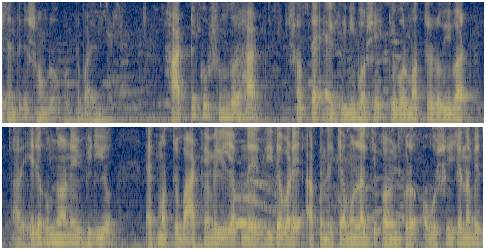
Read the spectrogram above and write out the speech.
এখান থেকে সংগ্রহ করতে পারেন। হাটটি খুব সুন্দর হাট, সপ্তাহে একদিনই বসে, কেবলমাত্র রবিবার। আর এরকম ধরনের ভিডিও একমাত্র বার্ড ফ্যামিলি আপনাদের দিতে পারে। আপনাদের কেমন লাগছে কমেন্ট করে অবশ্যই জানাবেন।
